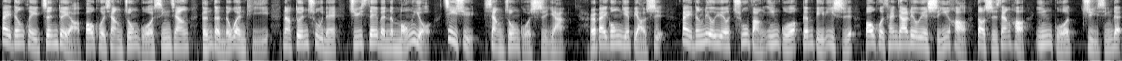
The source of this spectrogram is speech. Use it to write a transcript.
拜登会针对啊，包括像中国、新疆等等的问题，那敦促呢 G7 的盟友继续向中国施压。而白宫也表示。拜登六月出访英国跟比利时，包括参加六月十一号到十三号英国举行的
